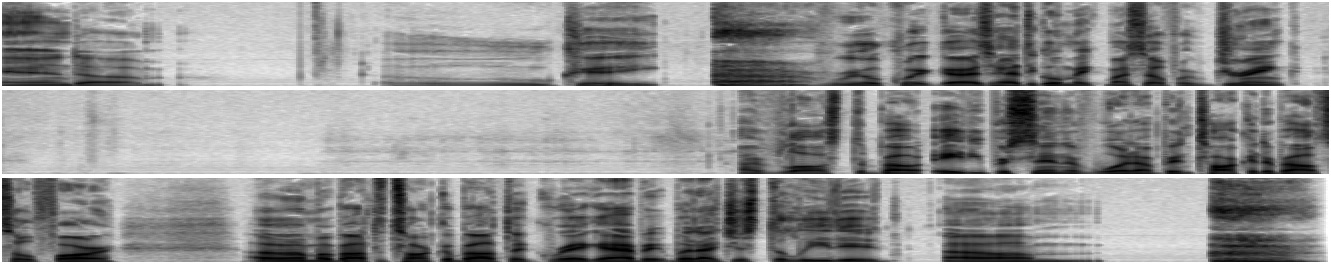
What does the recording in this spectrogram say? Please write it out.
And, um, okay. Real quick, guys, I had to go make myself a drink. I've lost about 80% of what I've been talking about so far. Um, I'm about to talk about the Greg Abbott, but I just deleted um,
